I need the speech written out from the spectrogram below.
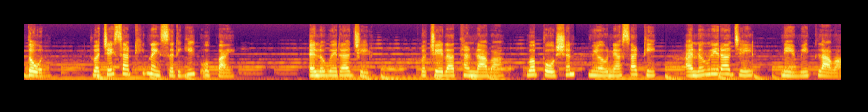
दोन त्वचेसाठी नैसर्गिक उपाय. ॲलोवेरा जेल त्वचेला थंडावा व पोषण मिळवण्यासाठी ॲलोवेरा जेल नियमित लावा.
